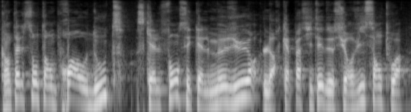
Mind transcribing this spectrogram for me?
Quand elles sont en proie au doute, ce qu'elles font, c'est qu'elles mesurent leur capacité de survie sans toi.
